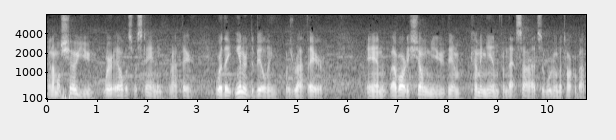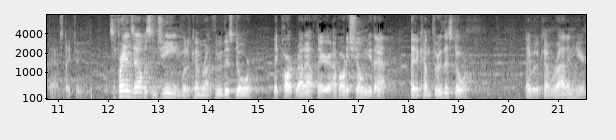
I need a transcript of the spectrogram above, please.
and I'm going to show you where Elvis was standing right there. Where they entered the building was right there. And I've already shown you them coming in from that side, so we're going to talk about that. Stay tuned. So, friends, Elvis and Gene would have come right through this door. They parked right out there. I've already shown you that. They'd have come through this door. They would have come right in here.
